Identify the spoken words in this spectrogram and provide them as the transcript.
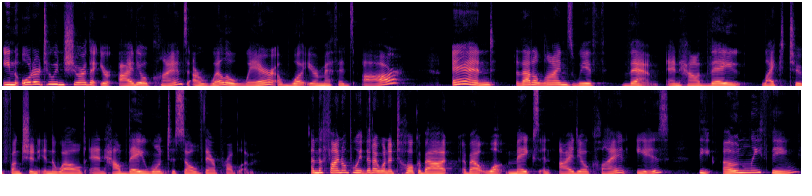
in order to ensure that your ideal clients are well aware of what your methods are and that aligns with them and how they like to function in the world and how they want to solve their problem. And the final point that I want to talk about about what makes an ideal client is the only thing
